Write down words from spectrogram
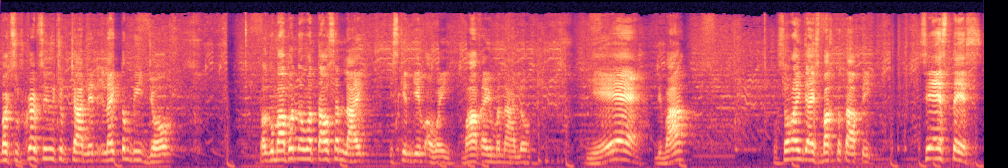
mag-subscribe sa YouTube channel, i-like tong video. Pag umabot ng 1,000 like, skin giveaway. Baka kayo manalo. Yeah! Di ba? So ngayon guys, back to topic. Si Estes,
